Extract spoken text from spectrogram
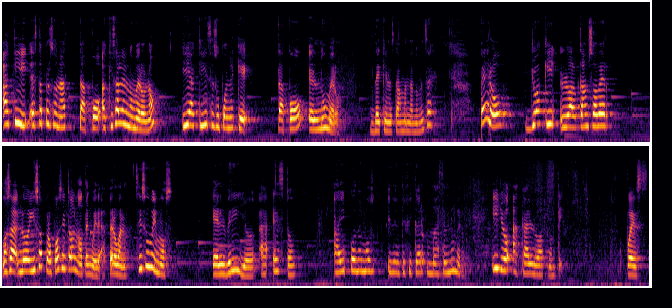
aquí esta persona tapó, aquí sale el número, ¿no? Y aquí se supone que tapó el número de quien le estaba mandando un mensaje. Pero yo aquí lo alcanzo a ver. O sea, lo hizo a propósito, no tengo idea. Pero bueno, si subimos el brillo a esto, ahí podemos identificar más el número. Y yo acá lo apunté. Pues,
